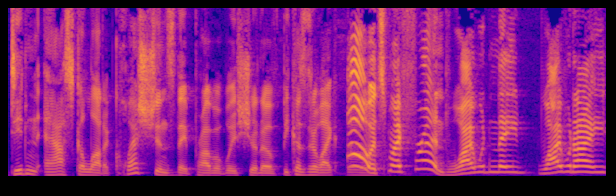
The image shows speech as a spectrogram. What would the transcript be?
didn't ask a lot of questions they probably should have because they're like, "Oh, it's my friend. Why wouldn't they? Why would I?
